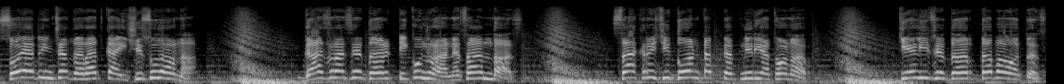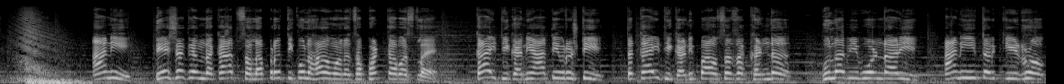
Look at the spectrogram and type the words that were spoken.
सोयाबीनच्या दरात काहीशी सुधारणा. गाजराचे दर टिकून राहण्याचा अंदाज. साखरेची दोन टप्प्यात निर्यात होणार. केळीचे दर दबावातच. आणि देशात यंदा कापसाला प्रतिकूल हवामानाचा फटका बसलाय. काही ठिकाणी अतिवृष्टी तर काही ठिकाणी पावसाचा खंड गुलाबी बोंडाळी आणि इतर कीड रोग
